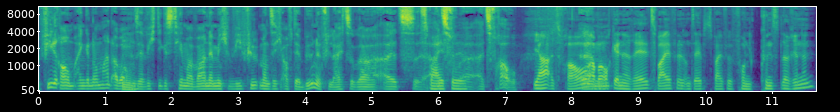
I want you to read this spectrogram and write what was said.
viel Raum eingenommen hat, aber auch Mhm. ein sehr wichtiges Thema war, nämlich wie fühlt man sich auf der Bühne vielleicht sogar als, äh, als, Zweifel. äh, als Frau. ja, als Frau, ähm, aber auch generell Zweifel und Selbstzweifel von Künstlerinnen.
